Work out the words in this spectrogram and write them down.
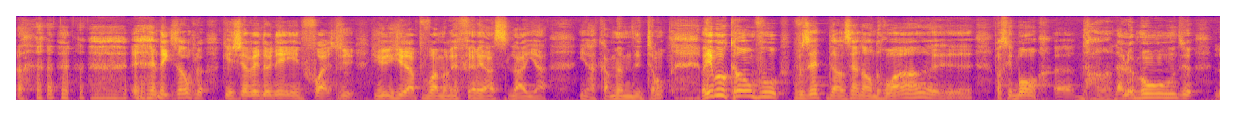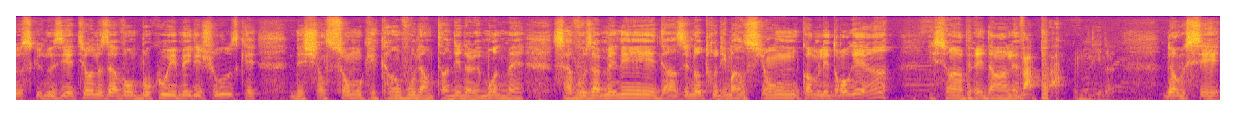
un exemple que j'avais donné une fois. J'ai eu à pouvoir me référer à cela il y a, il y a quand même des temps. Voyez-vous, quand vous, vous êtes dans un endroit, euh, parce que bon, euh, dans, le monde, lorsque nous y étions, nous avons beaucoup aimé des choses, que, des chansons que quand vous l'entendez dans le monde, mais ça vous a mené dans une autre dimension, comme les drogués, hein Ils sont un peu dans les vapes. Donc ces,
